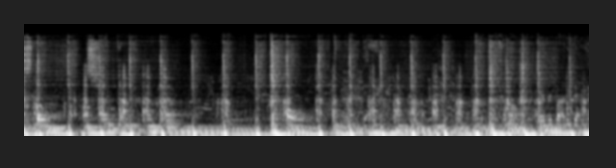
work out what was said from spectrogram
Slow you. All the way down. Come on, everybody down.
